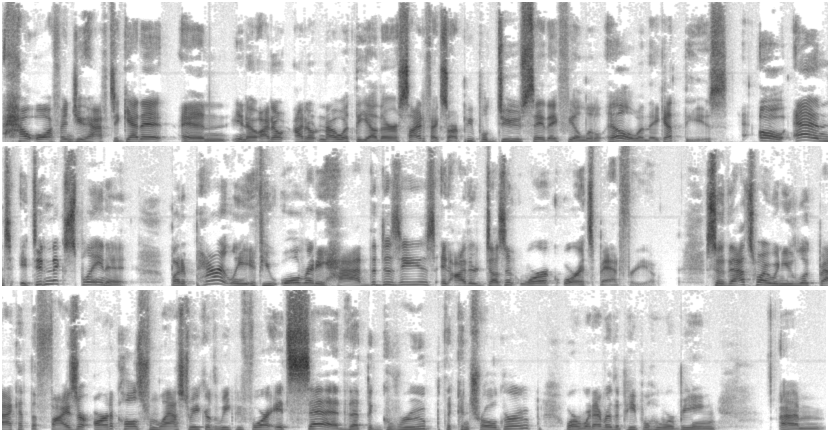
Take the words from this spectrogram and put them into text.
how often do you have to get it? And, you know, I don't, I don't know what the other side effects are. People do say they feel a little ill when they get these. Oh, and it didn't explain it, but apparently if you already had the disease, it either doesn't work or it's bad for you. So that's why when you look back at the Pfizer articles from last week or the week before, it said that the group, the control group or whatever, the people who were being, um,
